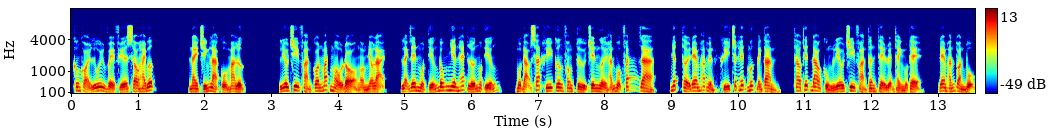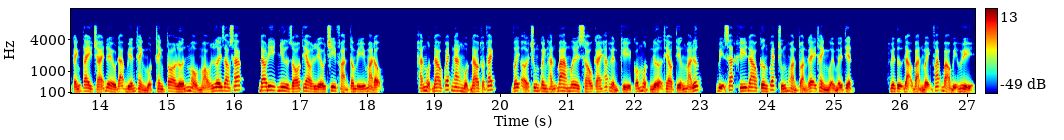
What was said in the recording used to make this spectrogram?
không khỏi lui về phía sau hai bước. Này chính là cổ ma lực. Liêu chi phản con mắt màu đỏ ngòm nhau lại, lạnh lên một tiếng bỗng nhiên hét lớn một tiếng một đạo sát khí cương phong từ trên người hắn buộc phát ra, nhất thời đem hát huyền khí chất hết mức đánh tan, thao thiết đao cùng liêu chi phản thân thể luyện thành một thể, đem hắn toàn bộ cánh tay trái đều đã biến thành một thanh to lớn màu máu lưỡi dao sắc, đao đi như gió theo liêu chi phản tâm ý mà động. Hắn một đao quét ngang một đao thuật phách vậy ở chung quanh hắn ba mươi sáu cái hát huyền kỳ có một nửa theo tiếng mà đức, bị sát khí đao cương quét chúng hoàn toàn gãy thành mười mấy tiệt. Huyền tự đạo bản mệnh pháp bảo bị hủy,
